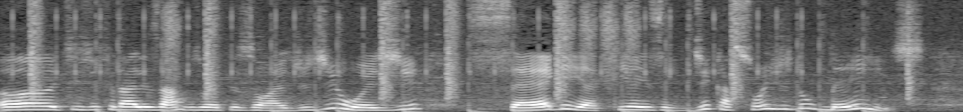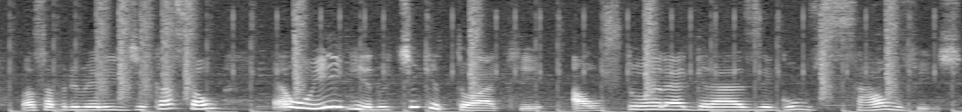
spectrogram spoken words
Antes de finalizarmos o episódio de hoje, seguem aqui as indicações do mês. Nossa primeira indicação é o IG no TikTok, autora Grazi Gonçalves.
